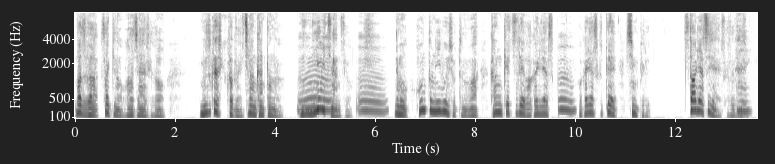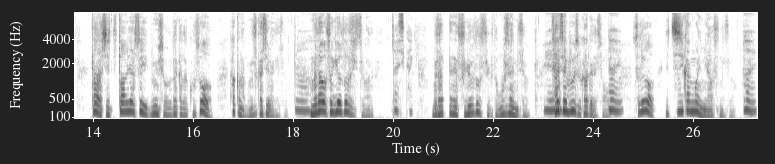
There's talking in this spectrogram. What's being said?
まずはさっきのお話じゃないですけど難しく書くのが一番簡単なの。に逃げ道なんですよ。うん。でも本当にいい文章っていうのは簡潔で分かりやすくうん。分かりやすくてシンプル。伝わりやすいじゃないですかそういう文章、はい。ただし伝わりやすい文章だからこそ書くのは難しいわけですよ。無駄を削ぎ落とす必要があるから。確か無駄ってね削ぎ落としていくと面白いんですよ。にへー最初に文章書くでしょ、はい。それを1時間後に見直すんですよ。はい。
